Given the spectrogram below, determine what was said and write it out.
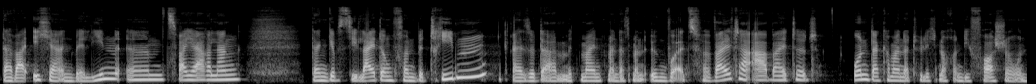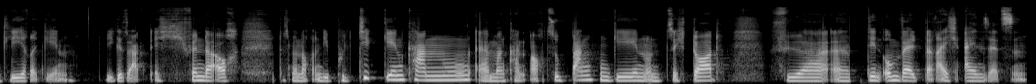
Da war ich ja in Berlin äh, zwei Jahre lang. Dann gibt es die Leitung von Betrieben. Also damit meint man, dass man irgendwo als Verwalter arbeitet. Und dann kann man natürlich noch in die Forschung und Lehre gehen. Wie gesagt, ich finde auch, dass man noch in die Politik gehen kann. Äh, man kann auch zu Banken gehen und sich dort für äh, den Umweltbereich einsetzen.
